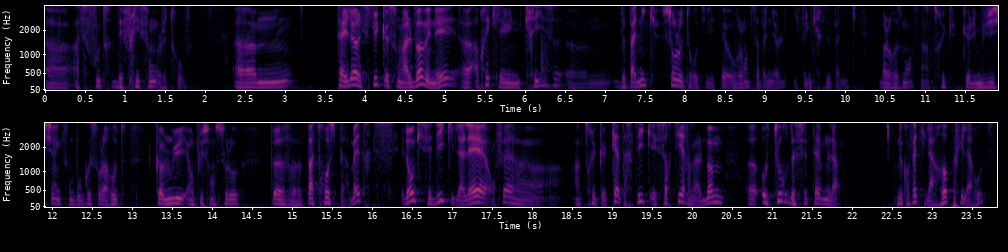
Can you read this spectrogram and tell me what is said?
à se foutre des frissons, je trouve. Tyler explique que son album est né euh, après qu'il ait eu une crise euh, de panique sur l'autoroute. Il était au volant de sa bagnole, il fait une crise de panique. Malheureusement, c'est un truc que les musiciens qui sont beaucoup sur la route, comme lui, et en plus en solo, peuvent pas trop se permettre. Et donc, il s'est dit qu'il allait en faire un, truc cathartique et sortir un album euh, autour de ce thème-là. Donc en fait, il a repris la route,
